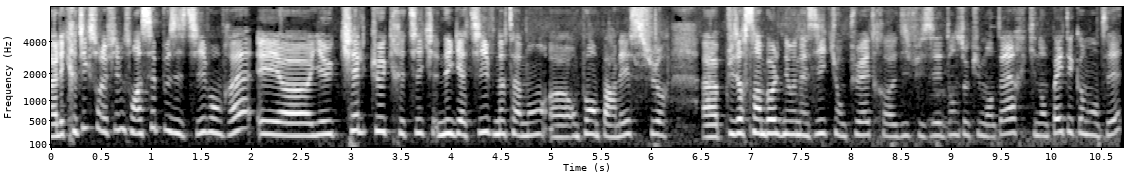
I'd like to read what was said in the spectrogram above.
Euh, les critiques sur le film sont assez positives en vrai, et euh, il y a eu quelques critiques négatives, notamment, euh, on peut en parler, sur plusieurs symboles néo-nazis qui ont pu être diffusés dans ce documentaire, qui n'ont pas été commentés.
